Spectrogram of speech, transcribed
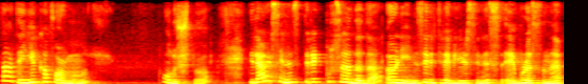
Zaten yaka formumuz oluştu. Dilerseniz direkt bu sırada da örneğinizi bitirebilirsiniz. E, burasını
